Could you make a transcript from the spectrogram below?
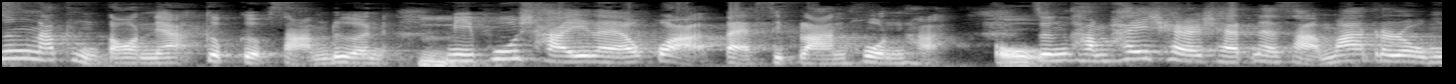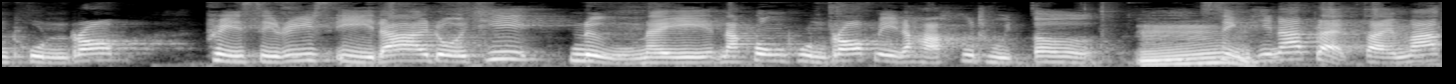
ซึ่งนับถึงตอนเนี้ยเกือบเกือบ3 เดือนอืมมีผู้ใช้แล้วกว่า 80 ล้านคนค่ะโอ้จึงทำให้ ShareChat เนี่ยสามารถระดมทุนรอบ Pre-Series E ได้โดยที่หนึ่งในนักลงทุนรอบนี้นะคะ คือ Twitter อืมสิ่งที่น่าแปลกใจมาก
